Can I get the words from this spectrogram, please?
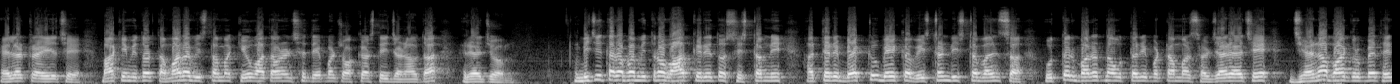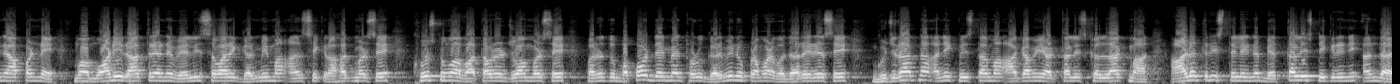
એલર્ટ રહીએ છીએ. બાકી મિત્રો, તમારા વિસ્તારમાં કેવું વાતાવરણ છે તે પણ ચોક્કસથી જણાવતા રહેજો. બીજી તરફ મિત્રો વાત કરીએ તો સિસ્ટમની, અત્યારે back to back western disturbance ઉત્તર ભારતના ઉત્તરી પટ્ટામાં સર્જાઈ રહ્યા છે. જેના ભાગરૂપે થઈને આપણને મોડી રાત્રે અને વહેલી સવારે ગરમીમાં આંશિક રાહત મળશે, ખુશનુમા વાતાવરણ જોવા મળશે, પરંતુ બપોર દરમિયાન થોડું ગરમીનું પ્રમાણ વધારે રહેશે. ગુજરાતના અનેક વિસ્તારમાં આગામી અડતાલીસ કલાકમાં આડત્રીસથી લઈને બેતાલીસ ડિગ્રીની અંદર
